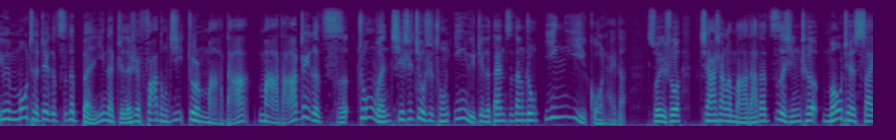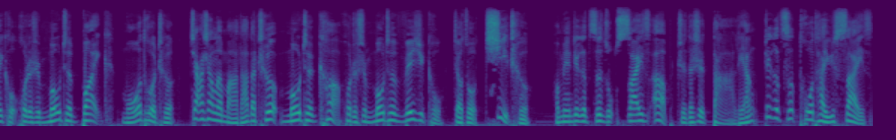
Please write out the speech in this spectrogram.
因为 motor 这个词的本意呢，指的是发动机，就是马达。马达这个词中文其实就是从英语这个单词当中音译过来的，所以说加上了马达的自行车 motorcycle 或者是 motorbike 摩托车，加上了马达的车 motor car 或者是 motor vehicle 叫做汽车。后面这个词组 size up 指的是打量，这个词脱胎于 size。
